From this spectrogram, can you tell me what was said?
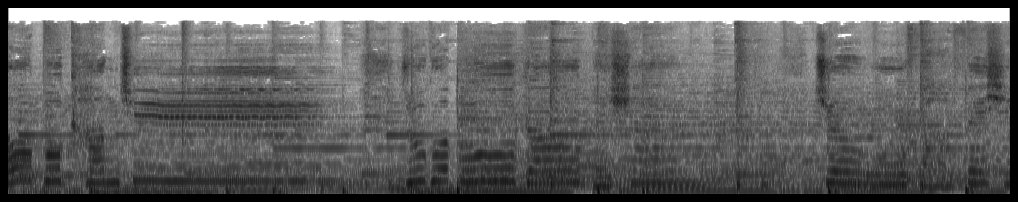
都不抗拒。如果不够悲伤，就无法飞翔。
